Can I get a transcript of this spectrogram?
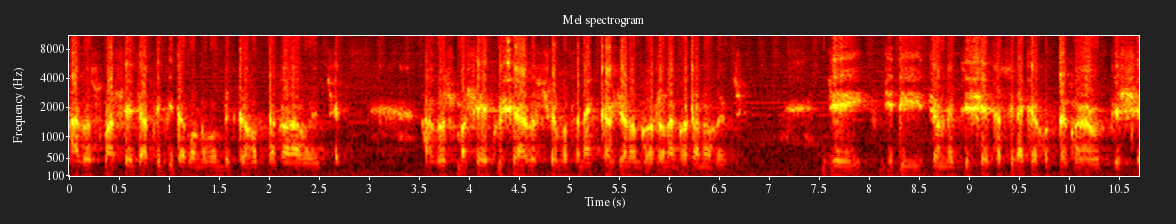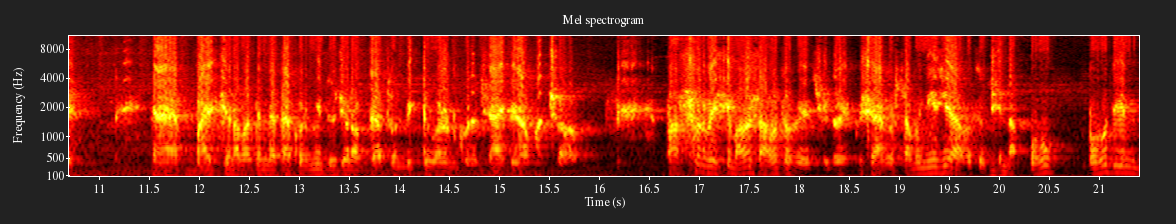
আগস্ট মাসে জাতির পিতা বঙ্গবন্ধুকে হত্যা করা হয়েছে। আগস্ট মাসে একুশে আগস্টের মতন একজনক ঘটনা ঘটানো হয়েছে। যে যেটি জননেত্রী শেখ হাসিনাকে হত্যা করার উদ্দেশ্যে বাইশ জন আমাদের নেতা কর্মী দুজন অজ্ঞাত মৃত্যুবরণ করেছে আইবি রহমান সহ। পাঁচশোর বেশি মানুষ আহত হয়েছিল একুশে আগস্ট। আমি নিজে আহত ছিলাম। বহু বহুদিন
